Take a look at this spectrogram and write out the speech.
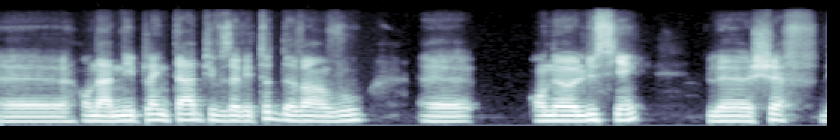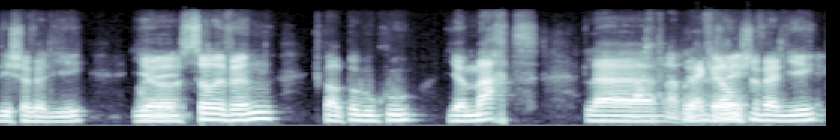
Euh, on a amené plein de tables, puis vous avez toutes devant vous. Euh, on a Lucien, le chef des chevaliers. Il y a. Sullivan, qui parle pas beaucoup. Il y a Marthe, la, Marthe, grande chevalier.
